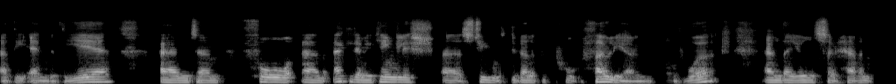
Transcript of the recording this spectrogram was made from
at the end of the year. And um, for um, academic English, uh, students develop a portfolio of work and they also have an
